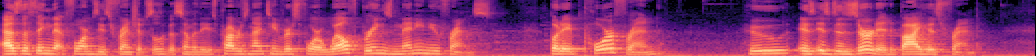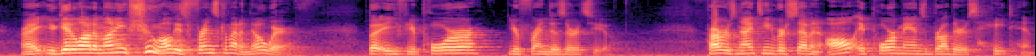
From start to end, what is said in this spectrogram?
as the thing that forms these friendships. Let's look at some of these. Proverbs 19, verse 4 Wealth brings many new friends, but a poor friend who is, is deserted by his friend. Right? You get a lot of money, shoo, all these friends come out of nowhere. But if you're poor, your friend deserts you. Proverbs 19, verse 7 All a poor man's brothers hate him.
